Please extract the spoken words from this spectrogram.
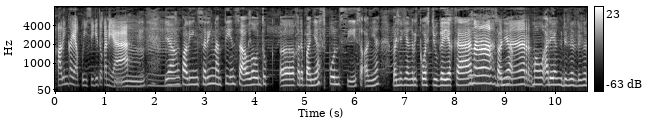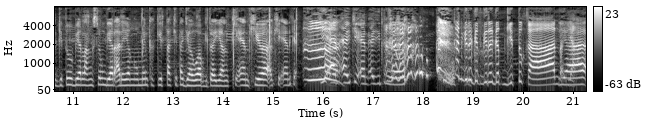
paling kayak puisi gitu kan ya. Hmm. Mm-mm. Yang paling sering nanti insya Allah untuk eh, ke depannya Spoon sih. Soalnya banyak yang request juga ya kan. Nah, Soalnya bener. mau ada yang denger-denger gitu biar langsung biar ada yang ngomen ke kita kita jawab gitu yang Q&A Q&A Q&A Q&A itu. kan greget-greget gitu kan. ya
